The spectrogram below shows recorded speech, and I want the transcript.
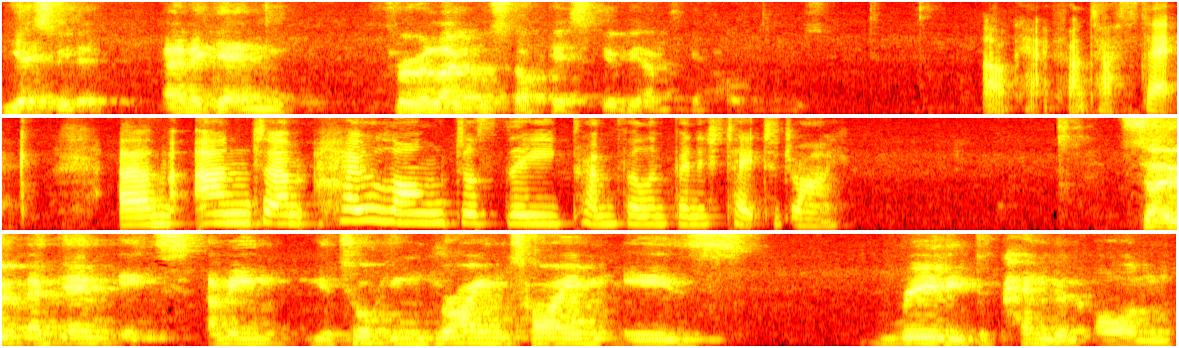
Yes, we do. And again, through a local stockist, you'll be able to get hold of those. Okay, fantastic. Um, and um, how long does the prem fill and finish take to dry? So again, it's I mean, you're talking drying time is really dependent on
